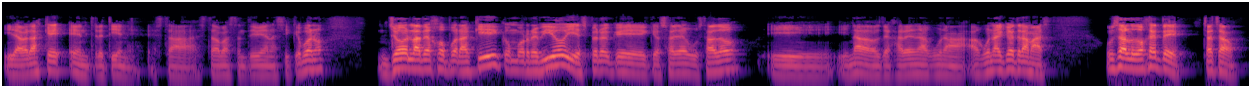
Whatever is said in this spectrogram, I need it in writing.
la verdad es que entretiene, está, está bastante bien. Así que bueno, yo la dejo por aquí como review y espero que, os haya gustado y, y, nada, os dejaré en alguna, alguna que otra más. Un saludo, gente. Chao, chao.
